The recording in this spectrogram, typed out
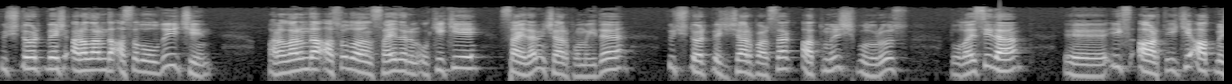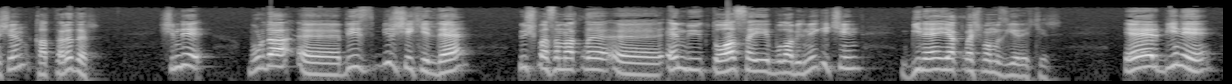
3, 4, 5 aralarında asal olduğu için aralarında asal olan sayıların o keki sayıların çarpımıydı. 3, 4, 5'i çarparsak 60 buluruz. Dolayısıyla e, x artı 2 60'ın katlarıdır. Şimdi burada e, biz bir şekilde 3 basamaklı e, en büyük doğal sayıyı bulabilmek için 1000'e yaklaşmamız gerekir. Eğer 1000'i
